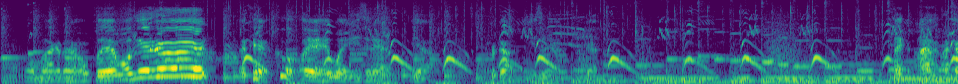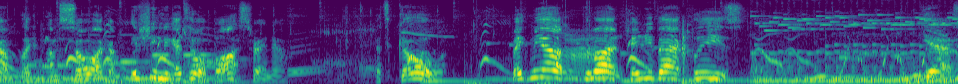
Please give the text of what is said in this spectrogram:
I'm not gonna... Hopefully I won't get hurt! Okay, cool. Oh yeah, wait, he's an ant. Yeah. Forgot, he's an ant. Okay. Like I like I'm like I'm so like I'm itching to get to a boss right now. Let's go! Wake me up! Come on, take me back, please! Yes!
